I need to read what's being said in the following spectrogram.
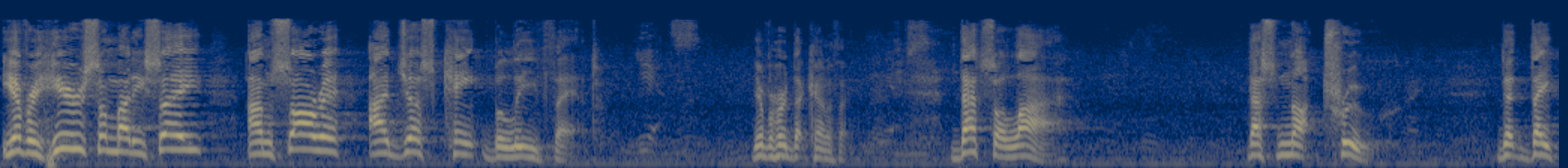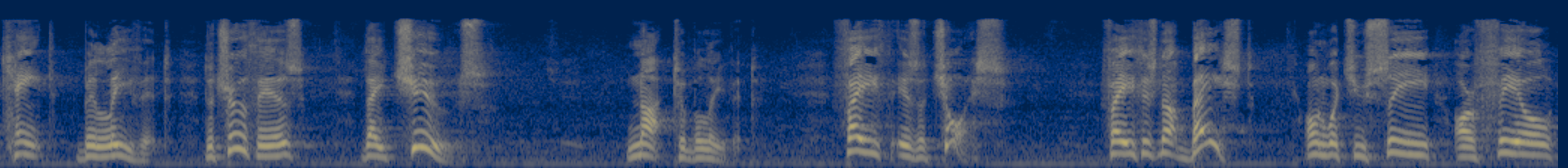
You ever hear somebody say, I'm sorry, I just can't believe that? Yes. You ever heard that kind of thing? Yes. That's a lie. That's not true. That they can't believe it. The truth is, they choose not to believe it. Faith is a choice. Faith is not based on what you see or feel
